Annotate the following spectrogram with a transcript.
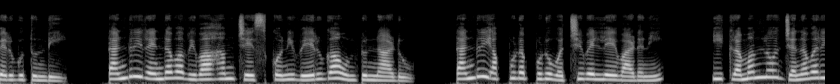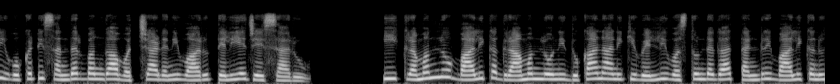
పెరుగుతుంది. తండ్రి రెండవ వివాహం చేసుకొని వేరుగా ఉంటున్నాడు. తండ్రి అప్పుడప్పుడు వచ్చివెళ్ళేవాడని ఈ క్రమంలో జనవరి ఒకటి సందర్భంగా వచ్చాడని వారు తెలియజేశారు. ఈ క్రమంలో బాలిక గ్రామంలోని దుకాణానికి వెళ్ళి వస్తుండగా తండ్రి బాలికను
